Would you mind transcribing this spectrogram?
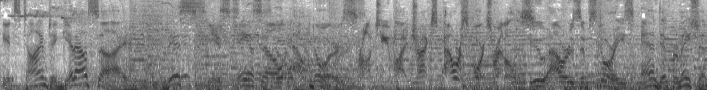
It's time to get outside. This is KSL Outdoors. Brought to you by Trax Power Sports Rentals. Two hours of stories and information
